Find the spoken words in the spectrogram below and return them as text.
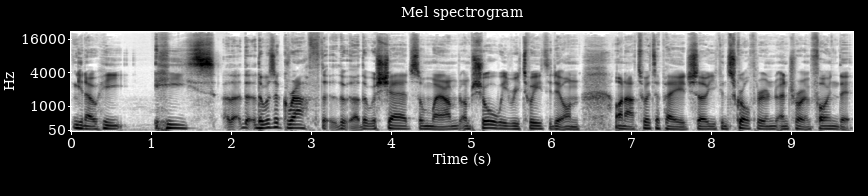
you know he he's there was a graph that, that, that was shared somewhere. I'm, I'm sure we retweeted it on on our Twitter page, so you can scroll through and, and try and find it.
